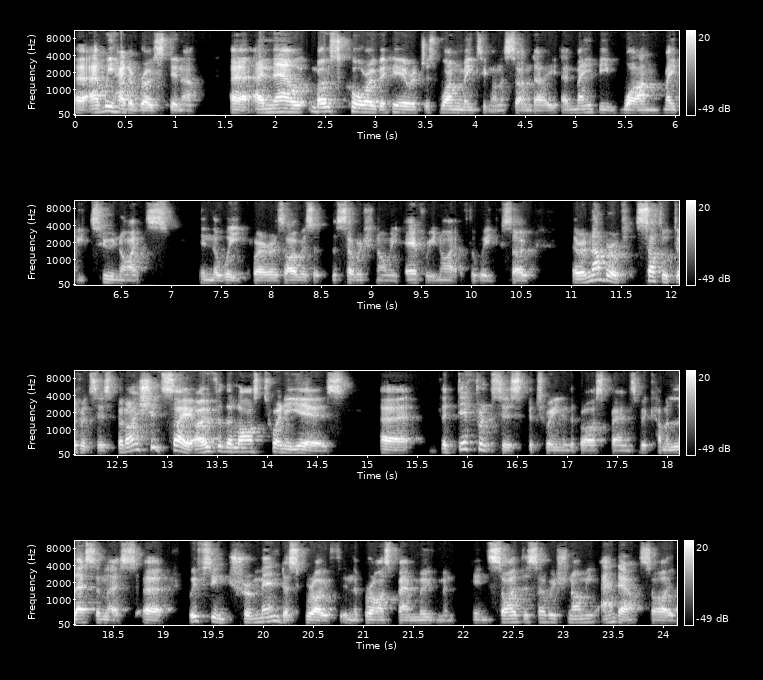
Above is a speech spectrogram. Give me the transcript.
uh, and we had a roast dinner. Uh, and now most corps over here are just one meeting on a Sunday and maybe one, maybe two nights in the week, whereas I was at the Salvation Army every night of the week. So there are a number of subtle differences, but I should say over the last 20 years, uh, the differences between the brass bands have become less and less. Uh, we've seen tremendous growth in the brass band movement inside the Salvation Army and outside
